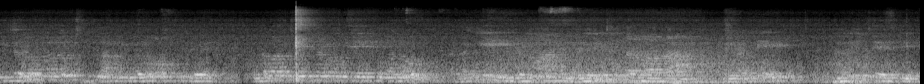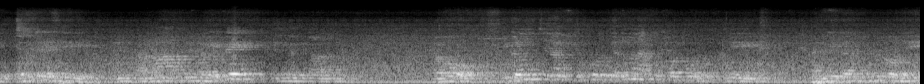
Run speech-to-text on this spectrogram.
ఈ జన్మ మళ్ళీ వచ్చింది నాకు ఈ జన్మ వస్తుంది ఇంతవరకు చేసినటువంటి మనం అవన్నీ ఈ జన్మాన్ని గ్రహించిన తర్వాత ఇవన్నీ అన్ని చేసి వదిలేసి నేను పరమాత్మ వైపే నేను వెళ్తాను ప్రభు ఇక్కడ నుంచి నాకు ఇప్పుడు జన్మ నాకు ఇవ్వకు అని తల్లి గర్భంలోనే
